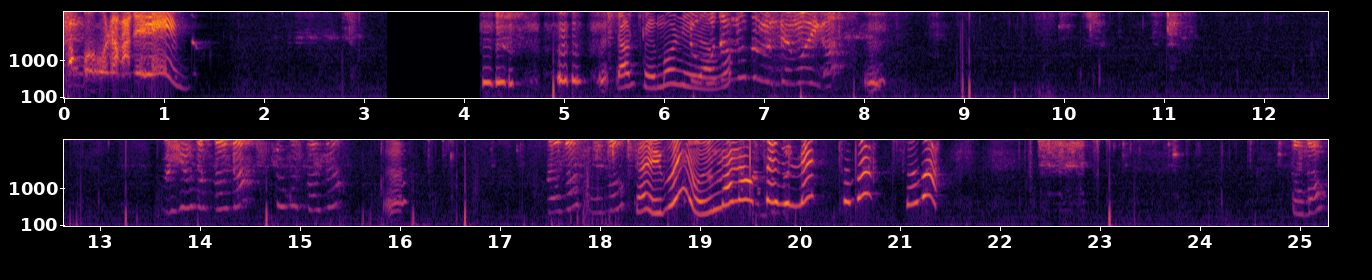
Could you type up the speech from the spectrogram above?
천국으로 가드림. 나너 대머리라고? 모자 묻으면 대머리가? 아, 휴고 써봐? 휴고 써봐? 응. 써봐 써봐? 야 일본이 얼마나 세길래? 써봐, 써봐. 써봐?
